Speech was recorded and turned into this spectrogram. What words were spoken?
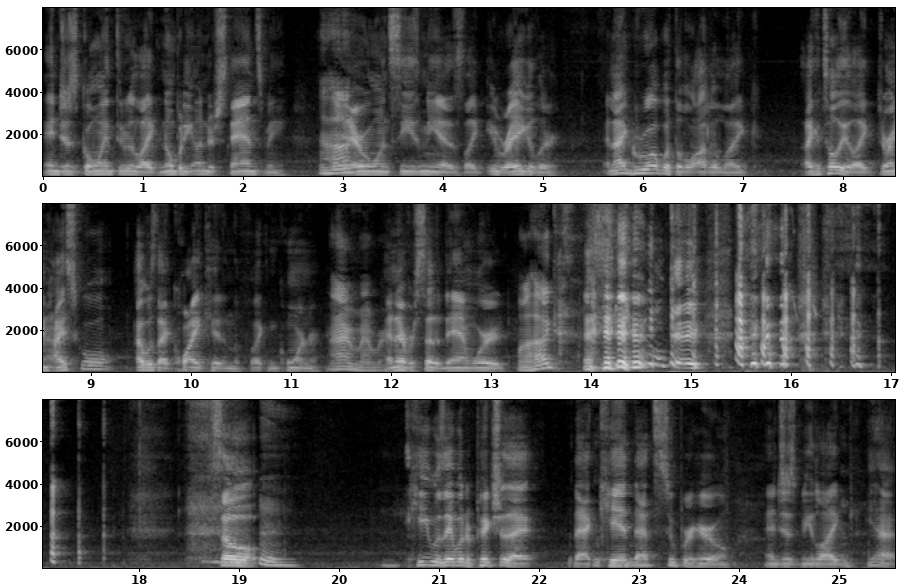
and just going through like nobody understands me, uh-huh. and everyone sees me as like irregular, and I grew up with a lot of like, I tell you like during high school, I was that quiet kid in the fucking corner. I remember. I never said a damn word. Want a hug? okay. so he was able to picture that that kid, that mm-hmm. superhero, and just be like, mm-hmm. "Yeah,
